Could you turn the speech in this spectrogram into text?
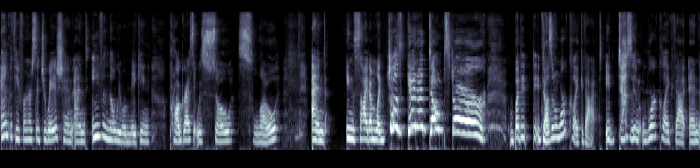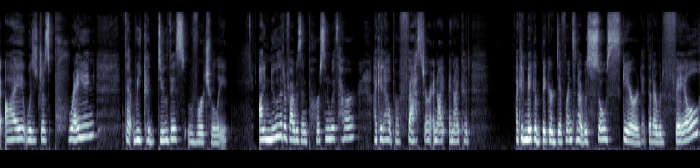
empathy for her situation. And even though we were making progress, it was so slow. And inside, I'm like, just get a dumpster. But it, it doesn't work like that. It doesn't work like that. And I was just praying that we could do this virtually. I knew that if I was in person with her, I could help her faster and I and I could I could make a bigger difference and I was so scared that I would fail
